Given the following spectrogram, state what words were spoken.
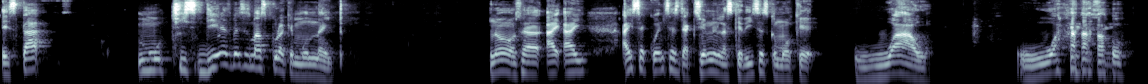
está 10 veces más oscura que Moon Knight. No, o sea, hay, hay, hay secuencias de acción en las que dices como que, wow, wow.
